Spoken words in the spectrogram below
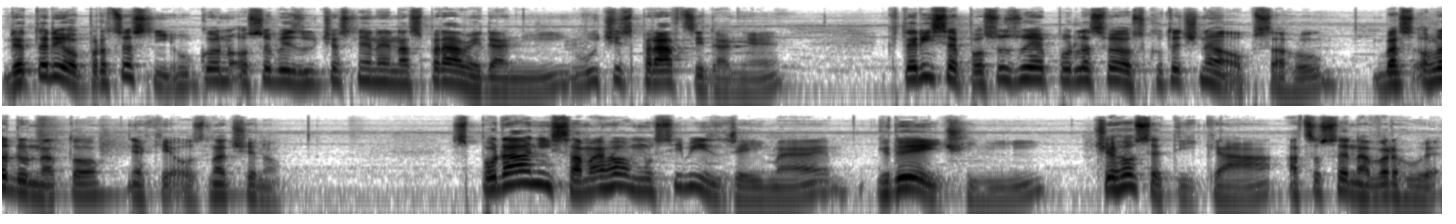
Jde tedy o procesní úkon osoby zúčastněné na správě daní vůči správci daně, který se posuzuje podle svého skutečného obsahu, bez ohledu na to, jak je označeno. Z podání samého musí být zřejmé, kdo jej činí, čeho se týká a co se navrhuje.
